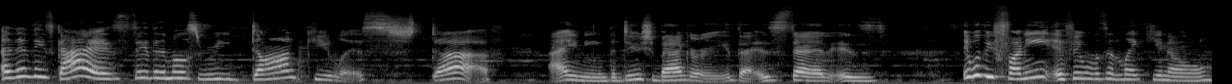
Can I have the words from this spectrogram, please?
then these guys say the most redonkulous stuff. I mean, the douchebaggery that is said is. It would be funny if it wasn't like, you know,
